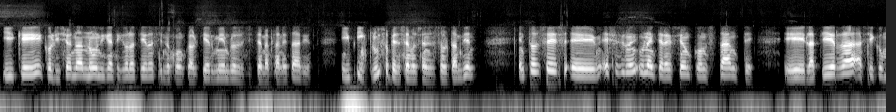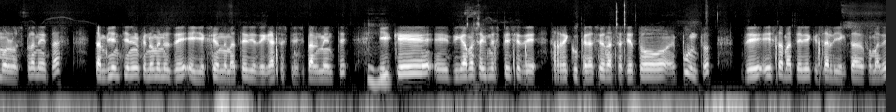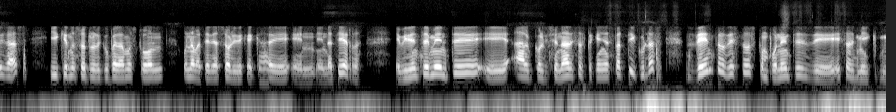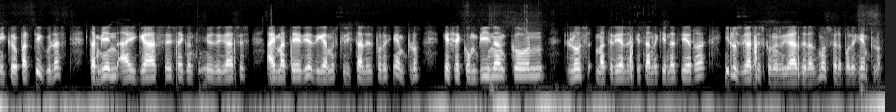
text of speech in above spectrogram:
y que colisiona no únicamente con la Tierra, sino con cualquier miembro del sistema planetario incluso pensemos en el Sol también. Entonces, eh, esa es una, interacción constante. Eh, la Tierra, así como los planetas, también tienen fenómenos de eyección de materia, de gases principalmente, y que, eh, digamos, hay una especie de recuperación hasta cierto punto de esa materia que sale eyectada en forma de gas y que nosotros recuperamos con una materia sólida que cae en, en la Tierra. Evidentemente, eh, al colisionar estas pequeñas partículas, dentro de estos componentes de estas micropartículas, también hay gases, hay contenidos de gases, hay materia, digamos cristales, por ejemplo, que se combinan con los materiales que están aquí en la Tierra y los gases con el gas de la atmósfera, por ejemplo.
